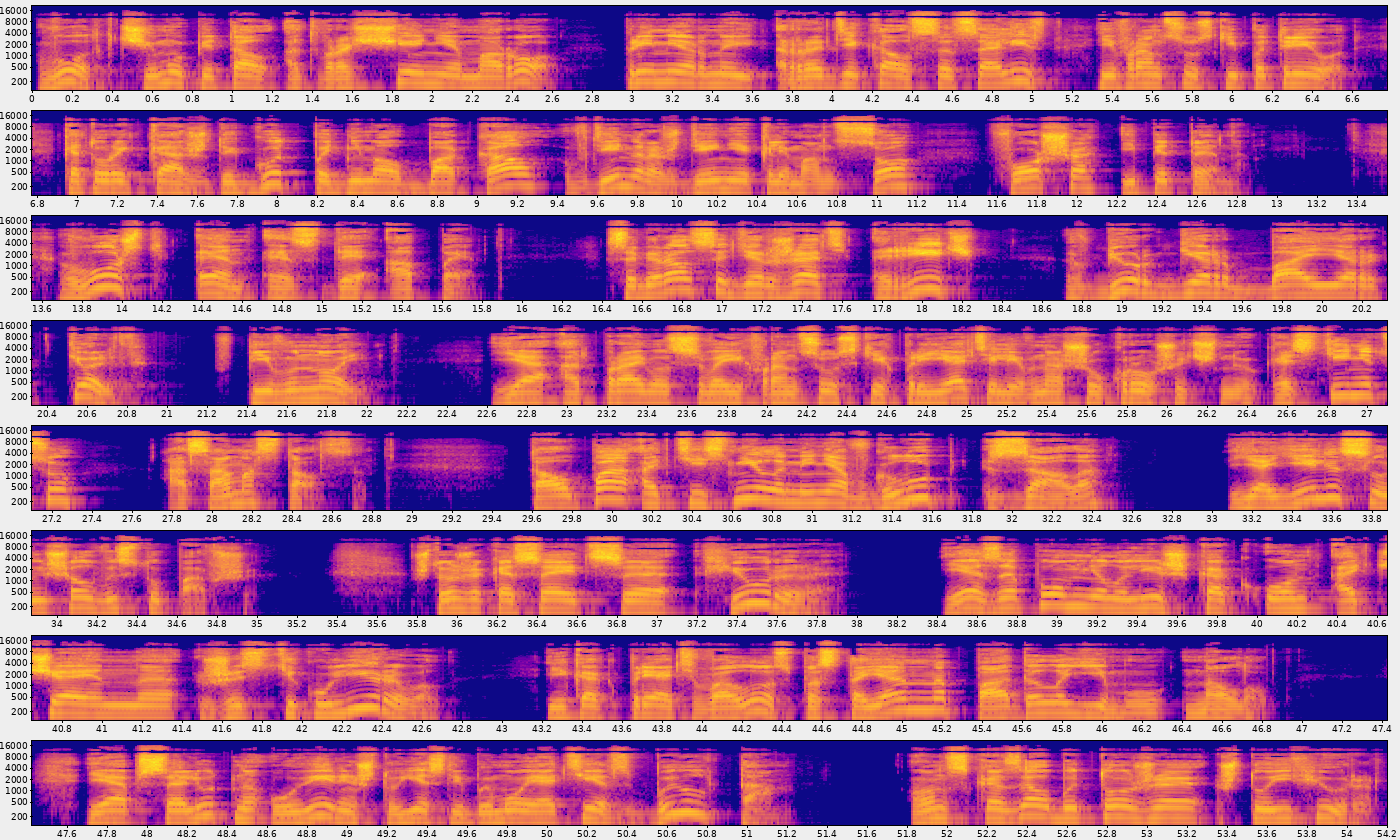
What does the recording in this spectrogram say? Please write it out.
Вот к чему питал отвращение Моро, примерный радикал-социалист и французский патриот, который каждый год поднимал бокал в день рождения Клемансо, Фоша и Петена. Вождь НСДАП собирался держать речь в Бюргер-Байер-Кёльф, в пивной. Я отправил своих французских приятелей в нашу крошечную гостиницу, а сам остался. Толпа оттеснила меня вглубь зала, я еле слышал выступавших. Что же касается фюрера, я запомнил лишь, как он отчаянно жестикулировал и как прядь волос постоянно падала ему на лоб. Я абсолютно уверен, что если бы мой отец был там, он сказал бы то же, что и фюрер.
